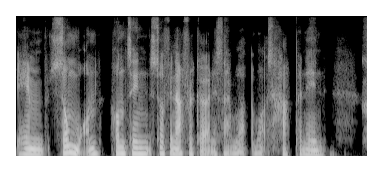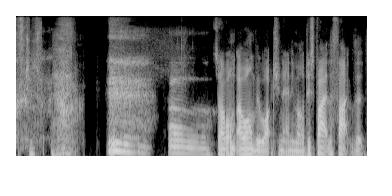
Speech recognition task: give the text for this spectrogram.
him, someone hunting stuff in Africa, and it's like, what, what's happening? Just oh. so I won't, I won't be watching it anymore, despite the fact that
